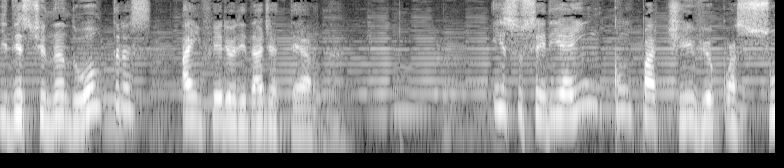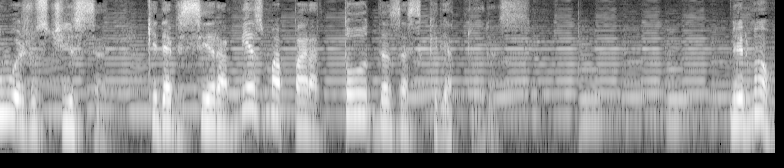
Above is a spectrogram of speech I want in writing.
e destinando outras à inferioridade eterna. Isso seria incompatível com a sua justiça, que deve ser a mesma para todas as criaturas. Meu irmão,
